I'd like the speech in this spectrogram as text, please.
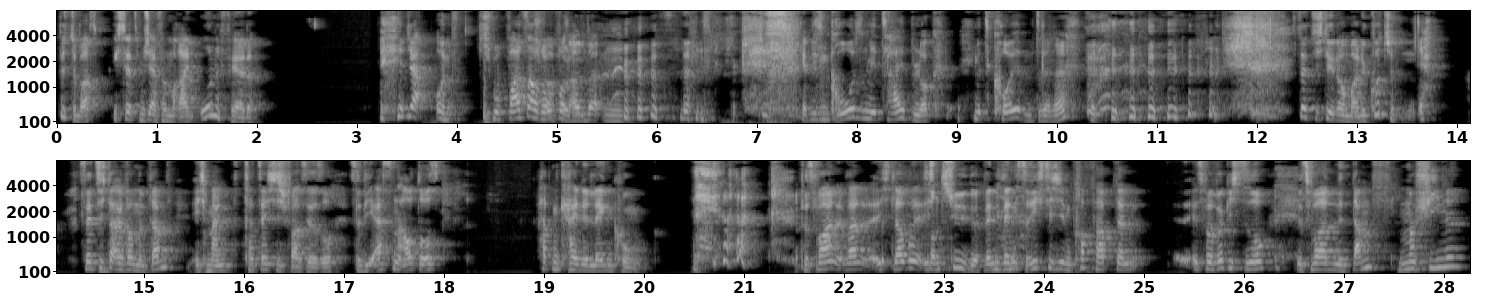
wisst ihr was? Ich setze mich einfach mal rein, ohne Pferde. ja, und schwupp war's Auto. Schwupp mm. ich habe diesen großen Metallblock mit Kolben drin, ne? Setz ich dir noch mal eine Kutsche. Ja. Setz ich da einfach mit Dampf. Ich meine, tatsächlich war es ja so. So die ersten Autos hatten keine Lenkung. Das war, war ich glaube, ich, Von Züge. wenn, wenn ich es richtig im Kopf habe, dann es war wirklich so, es war eine Dampfmaschine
